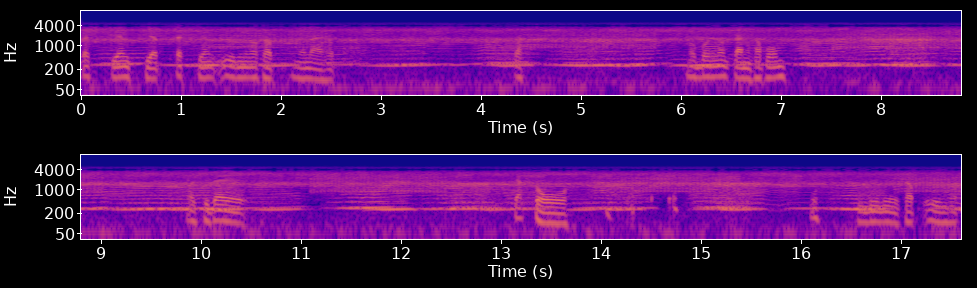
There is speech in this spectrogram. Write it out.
จักเสียงเขียดจักเสียงอึงนะครับแม่นาครับมาเบิ่งน้ำกันครับผม ว่ได้จักโตนี่นี่ครับเองครับ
